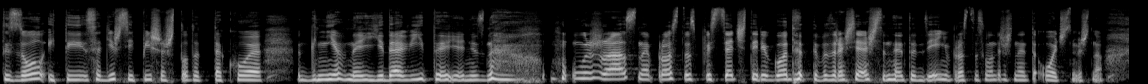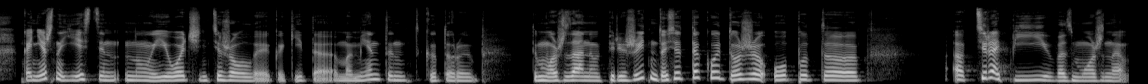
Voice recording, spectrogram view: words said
ты зол, и ты садишься и пишешь что-то такое гневное, ядовитое, я не знаю, ужасное. Просто спустя 4 года ты возвращаешься на этот день и просто смотришь на это очень смешно. Конечно, есть ну, и очень тяжелые какие-то моменты, которые ты можешь заново пережить. Ну, то есть это такой тоже опыт э, э, терапии, возможно.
